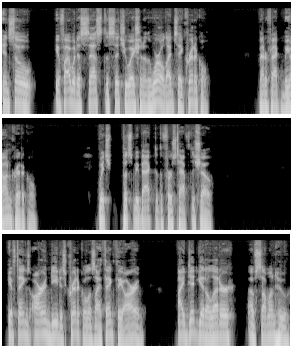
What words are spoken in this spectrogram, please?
And so if I would assess the situation of the world, I'd say critical. Matter of fact, beyond critical. Which puts me back to the first half of the show. If things are indeed as critical as I think they are, and I did get a letter of someone who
